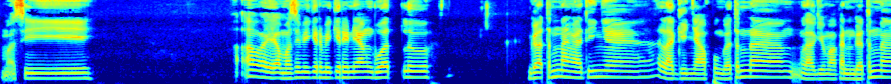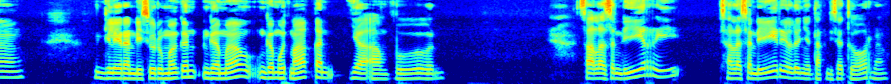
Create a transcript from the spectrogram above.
masih apa ya masih mikir-mikirin yang buat lu. Nggak tenang hatinya. Lagi nyapu nggak tenang. Lagi makan nggak tenang. Giliran disuruh makan nggak mau nggak mood makan. Ya ampun. Salah sendiri. Salah sendiri lu nyetak di satu orang.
